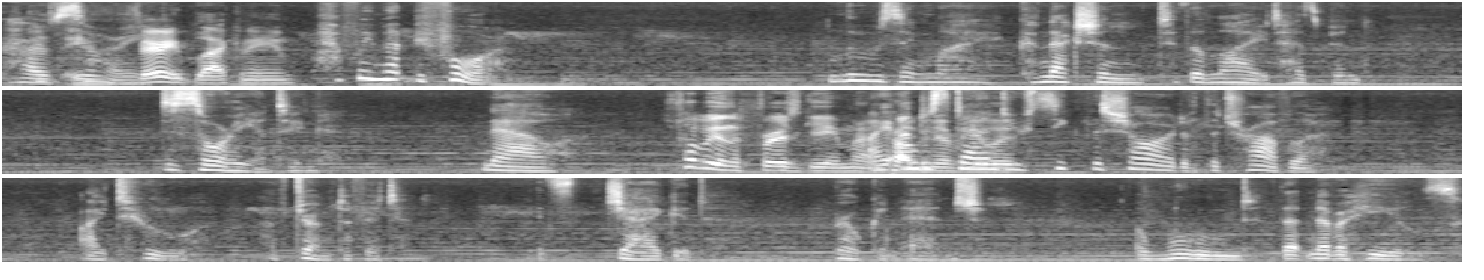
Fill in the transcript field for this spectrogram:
has I'm a sorry. very black name. Have we met before? Losing my connection to the light has been disorienting. Now, It's probably in the first game. I, I understand you seek the shard of the Traveler. I too have dreamt of it. Its jagged, broken edge. A wound that never heals.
